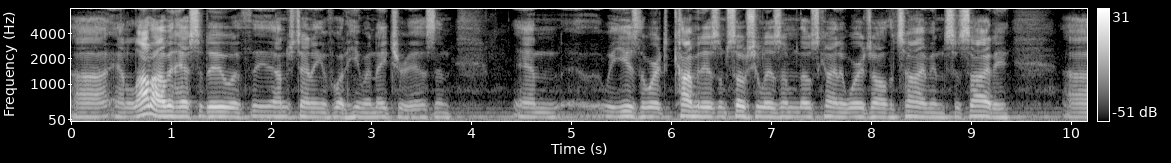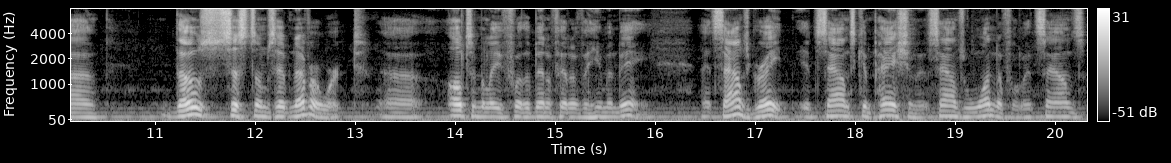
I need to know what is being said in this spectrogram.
uh, and a lot of it has to do with the understanding of what human nature is. And and we use the word communism, socialism, those kind of words all the time in society. Uh, those systems have never worked uh, ultimately for the benefit of a human being. It sounds great. It sounds compassionate. It sounds wonderful. It sounds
